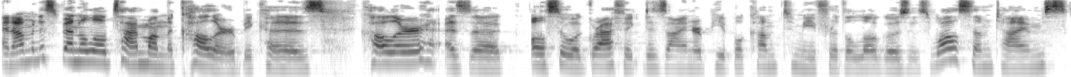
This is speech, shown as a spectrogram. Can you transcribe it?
And I'm going to spend a little time on the color because color, as a, also a graphic designer, people come to me for the logos as well sometimes.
